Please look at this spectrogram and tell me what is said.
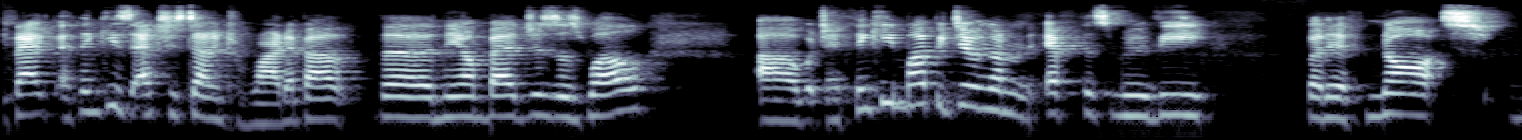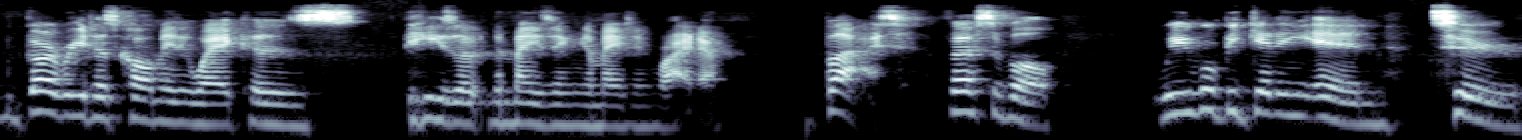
In fact, I think he's actually starting to write about the Neon Badges as well, uh, which I think he might be doing on an F this movie. But if not, go read his column anyway because he's an amazing, amazing writer. But first of all, we will be getting in to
